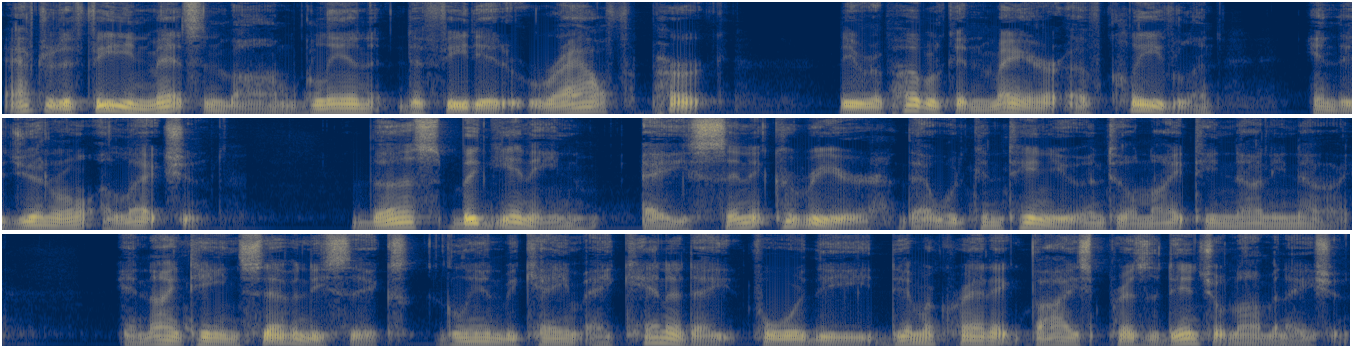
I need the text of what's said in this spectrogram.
After defeating Metzenbaum, Glenn defeated Ralph Perk the Republican mayor of Cleveland in the general election, thus beginning a Senate career that would continue until 1999. In 1976, Glenn became a candidate for the Democratic vice presidential nomination.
